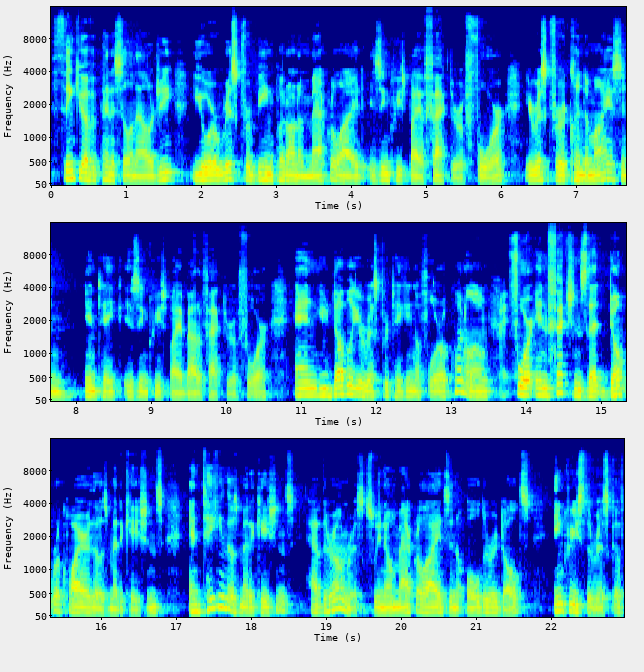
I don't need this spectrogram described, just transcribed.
think you have a penicillin allergy, your risk for being put on a macrolide is increased by a factor of four. Your risk for clindamycin intake is increased by about a factor of four. And you double your risk for taking a fluoroquinolone for infections that don't require those medications. And taking those medications have their own risks. We know macrolides in older adults increase the risk of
